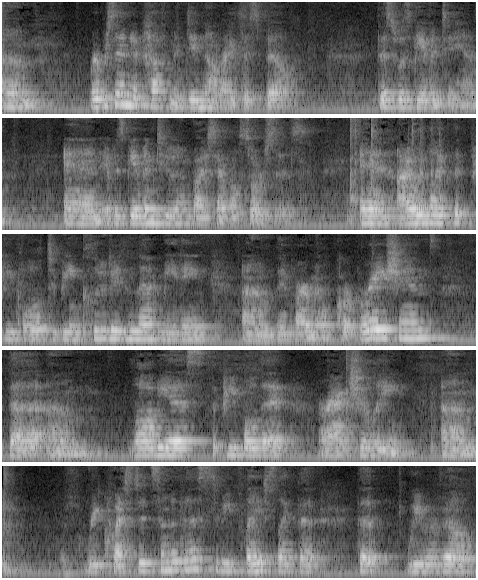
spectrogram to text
um, Representative Huffman did not write this bill. This was given to him, and it was given to him by several sources. And I would like the people to be included in that meeting, um, the environmental corporations, the um, lobbyists, the people that are actually um, requested some of this to be placed, like the, the Weaverville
